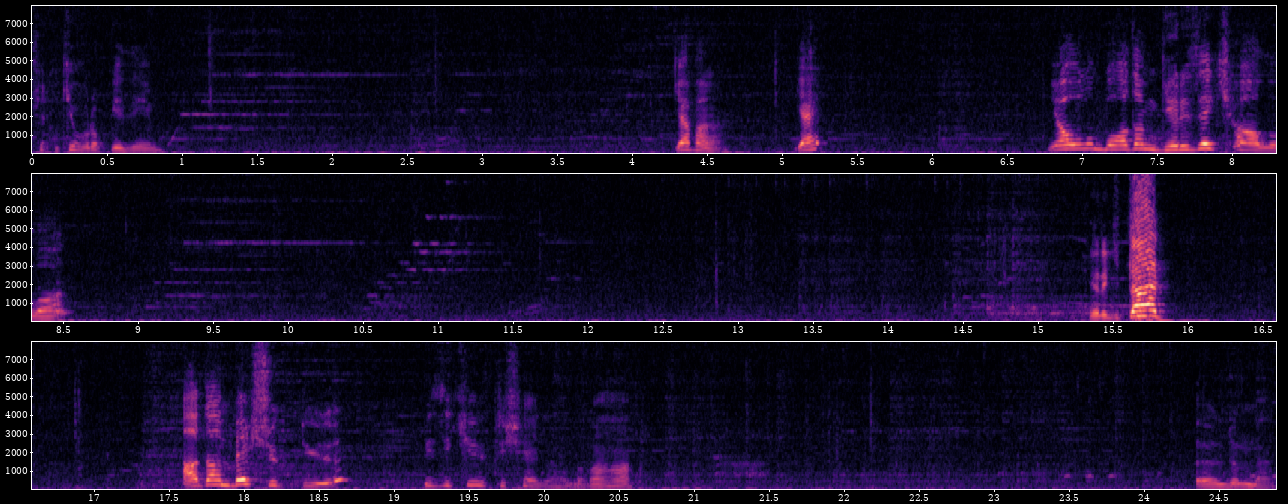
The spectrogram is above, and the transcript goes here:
Şu iki vurup gideyim. Gel bana. Gel. Ya oğlum bu adam gerizekalı lan. Yürü git lan. Adam 5 yüklüydü. Biz 2 yüklü şeyle aldık. Aha. Öldüm ben.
